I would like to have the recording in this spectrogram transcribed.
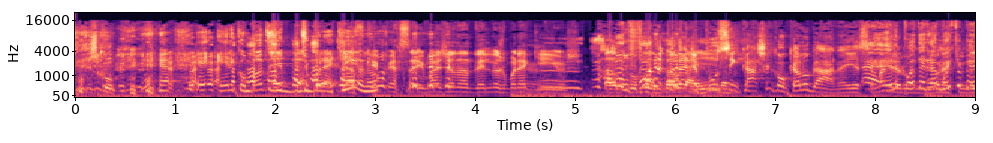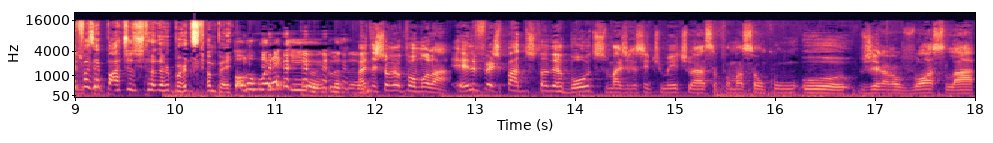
Desculpa. E- ele com bando de, de bonequinho, Eu não? pensando, imaginando ele nos bonequinhos. Saiu o foda é que o voltando aí, Deadpool se encaixa em qualquer lugar, né? Ia ser É, ele maneiro um poderia muito bem fazer parte dos Thunderbirds também. Como bonequinho, inclusive. Mas deixa eu reformular. Ele fez parte dos Thunderbolts, mais recentemente essa formação com o General Ross lá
